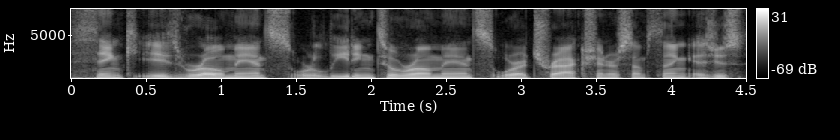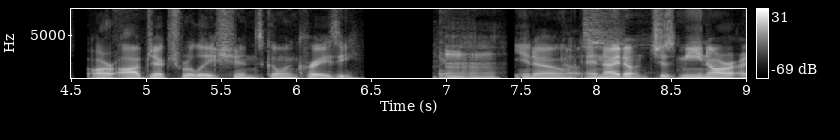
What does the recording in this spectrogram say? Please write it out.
think is romance or leading to romance or attraction or something is just our object relations going crazy Mm-hmm. you know and i don't just mean our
